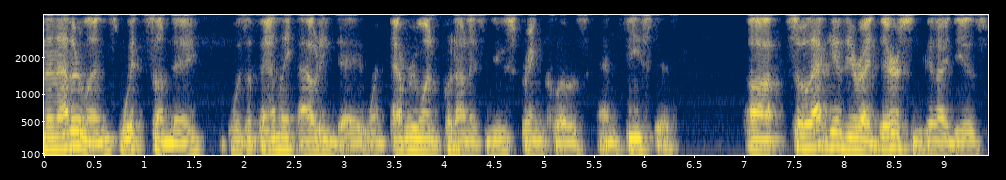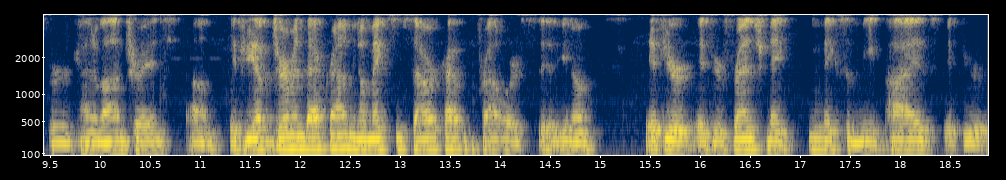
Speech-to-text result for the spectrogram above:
the Netherlands, Whit Sunday was a family outing day when everyone put on his new spring clothes and feasted. Uh, so that gives you right there some good ideas for kind of entrees. Um, if you have German background, you know, make some sauerkraut and bratwurst. You know, if you're if you're French, make make some meat pies. If you're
